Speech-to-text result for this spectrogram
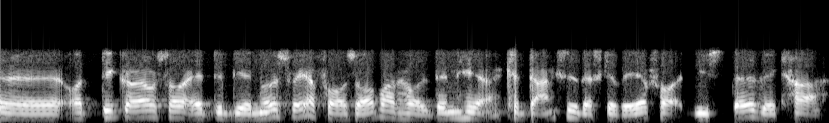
Øh, og det gør jo så, at det bliver noget svært for os at opretholde den her kadence, der skal være for, at vi stadigvæk har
